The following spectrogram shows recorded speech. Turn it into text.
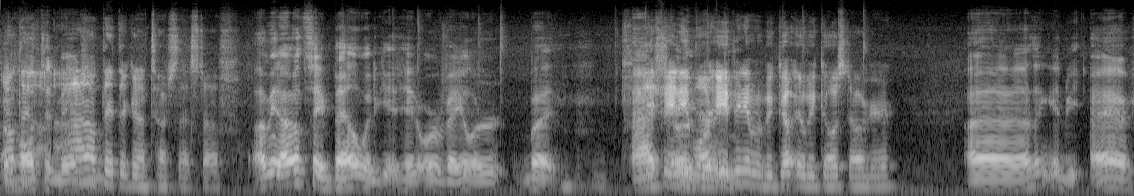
I don't, Haunted think, I Mansion. don't think they're gonna touch that stuff. I mean, I don't say Bell would get hit or Veiler, but Ash if anyone, Ogre if anyone would be go, it would be Ghost Ogre. Uh, I think it'd be Ash.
